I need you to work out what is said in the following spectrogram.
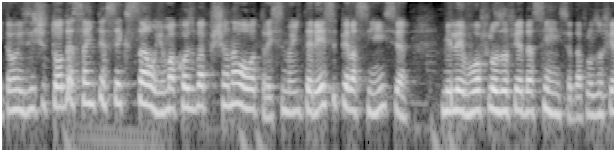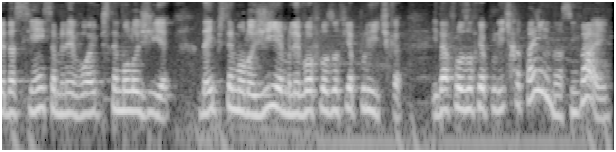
Então existe toda essa intersecção e uma coisa vai puxando a outra. Esse meu interesse pela ciência me levou à filosofia da ciência, da filosofia da ciência me levou à epistemologia, da epistemologia me levou à filosofia política e da filosofia política tá indo, assim vai.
